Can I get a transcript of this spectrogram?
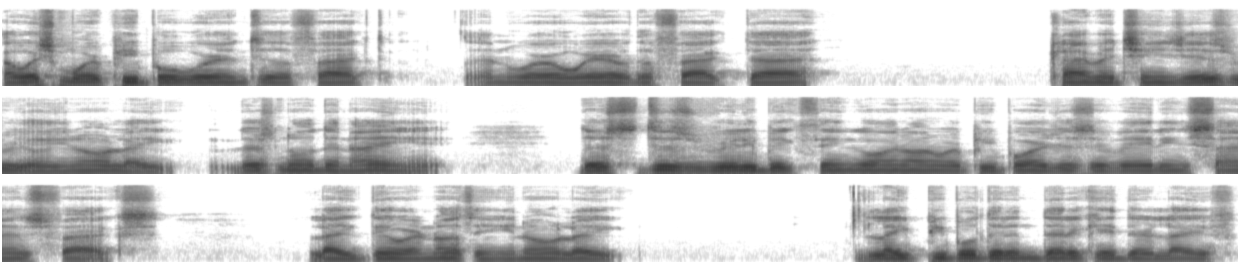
I wish more people were into the fact and were aware of the fact that climate change is real, you know, like there's no denying it. There's this really big thing going on where people are just evading science facts like they were nothing, you know, like like people didn't dedicate their life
